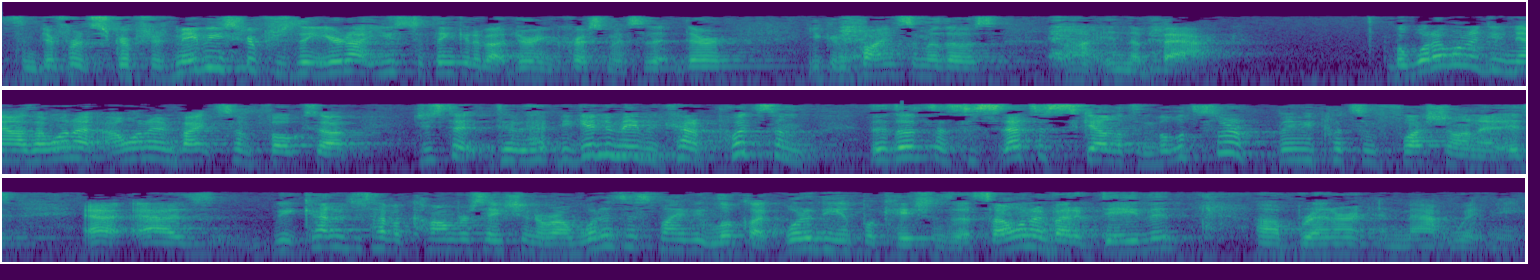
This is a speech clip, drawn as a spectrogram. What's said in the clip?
some different scriptures, maybe scriptures that you're not used to thinking about during Christmas. There, you can find some of those uh, in the back. But what I want to do now is I want to I want to invite some folks up just to, to begin to maybe kind of put some that's a, that's a skeleton, but let's sort of maybe put some flesh on it as, as we kind of just have a conversation around what does this maybe look like? What are the implications of this? So I want to invite David uh, Brenner and Matt Whitney,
